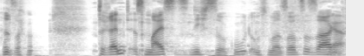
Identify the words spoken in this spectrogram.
Also, Trend ist meistens nicht so gut, um es mal so zu sagen. Ja.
